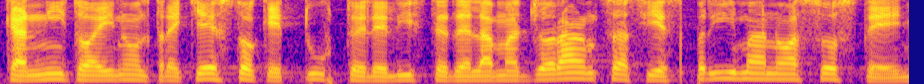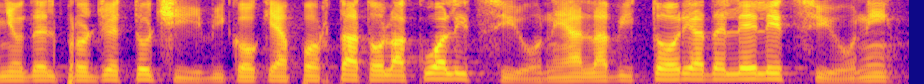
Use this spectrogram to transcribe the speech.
Cannito ha inoltre chiesto che tutte le liste della maggioranza si esprimano a sostegno del progetto civico che ha portato la coalizione alla vittoria delle elezioni.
